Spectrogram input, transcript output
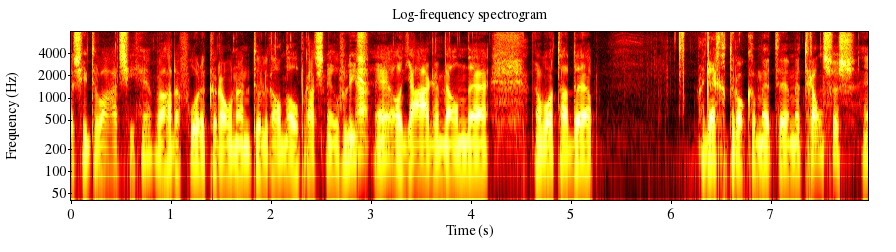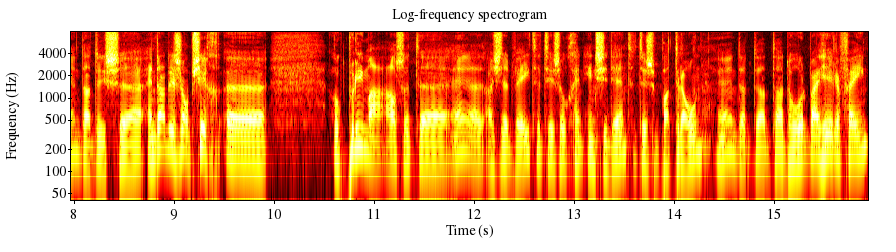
situatie. Hè. We hadden voor de corona natuurlijk al een operationeel verlies. Hè. Al jaren dan, uh, dan wordt dat rechtgetrokken met, met transfers. Hè. Dat is, en dat is op zich ook prima als, het, uh, als je dat weet. Het is ook geen incident, het is een patroon. Hè? Dat, dat, dat hoort bij Herenveen.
